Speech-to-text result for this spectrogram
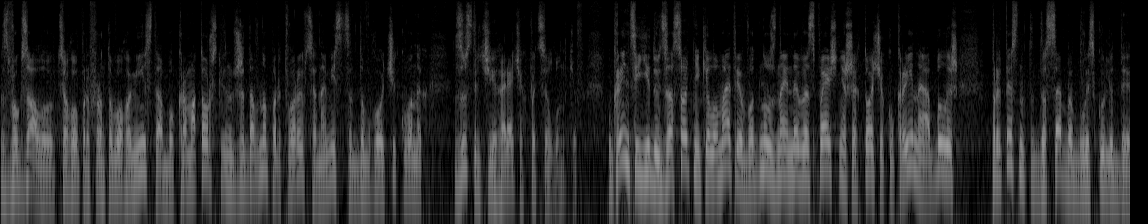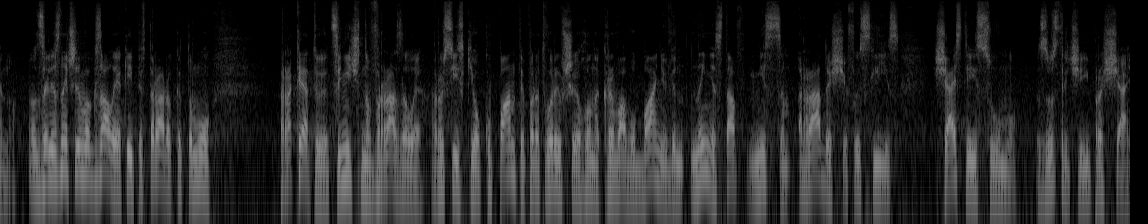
з вокзалу цього прифронтового міста, бо Краматорськ він вже давно перетворився на місце довгоочікуваних зустрічей і гарячих поцілунків. Українці їдуть за сотні кілометрів в одну з найнебезпечніших точок України, аби лише притиснути до себе близьку людину. От залізничний вокзал, який півтора роки тому ракетою цинічно вразили російські окупанти, перетворивши його на криваву баню, він нині став місцем радощів і сліз, щастя і суму, зустрічі і прощань.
